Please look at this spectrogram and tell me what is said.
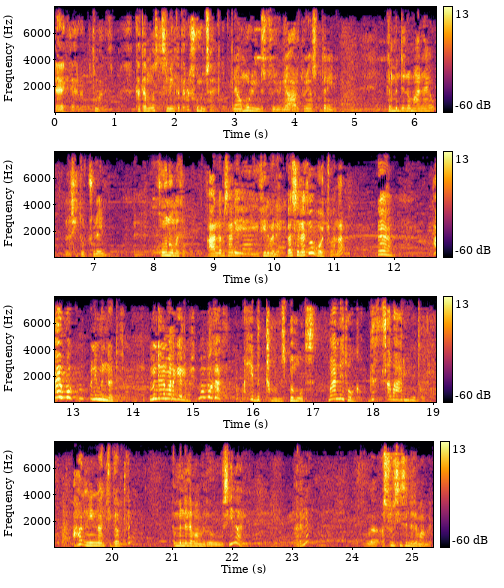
direct ያደረኩት ማለት ነው። ከተማ ውስጥ ስሜን ከጠራሽ ሁሉም አሁን ሙሉ ኢንዱስትሪውን የ art ኡን ያስኩት እኔ ነኝ። ግን ምንድነው ማላየው ሴቶቹ ላይም ሆኖ መተወን። አሁን ለምሳሌ ፊልም ላይ በስለት ይወጓቸዋል አይወቁም። እኔ የምናደድ ምንድነው ማድረግ ያለብሽ? መወጋት። ይሄ ብታመምስ ብሞትስ ማን የተወጋው? ገጸ ባህሪው ነው የተወጋው። አሁን እኔና አንቺ ገብተን የምንለማመደው scene አለ አይደለ? እሱን scene ስንለማመድ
